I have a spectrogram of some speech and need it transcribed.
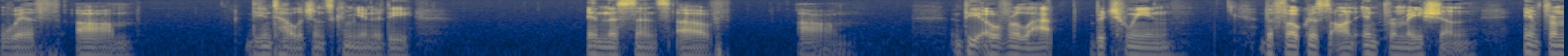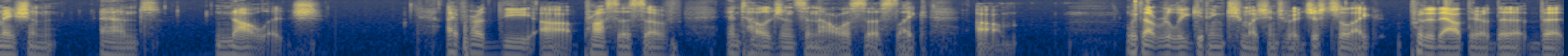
with um, the intelligence community in the sense of um, the overlap between the focus on information, information and knowledge. I've heard the uh, process of intelligence analysis, like um, without really getting too much into it, just to like put it out there, the the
